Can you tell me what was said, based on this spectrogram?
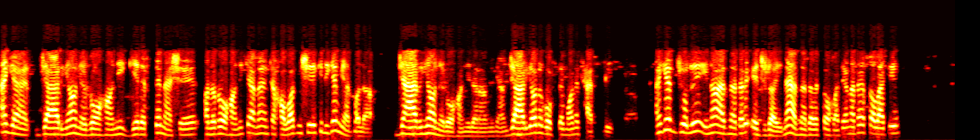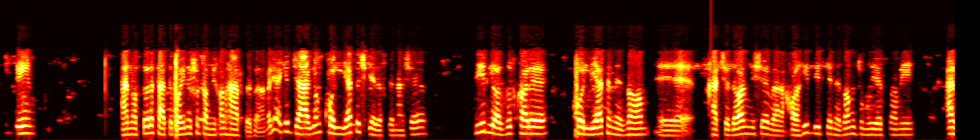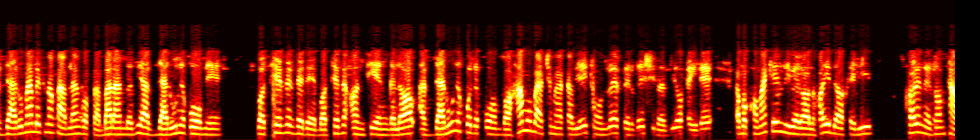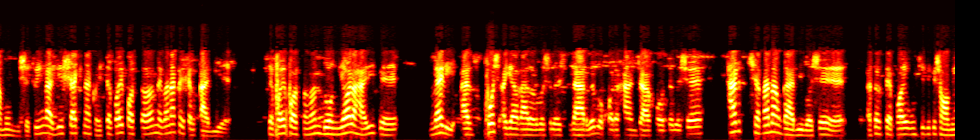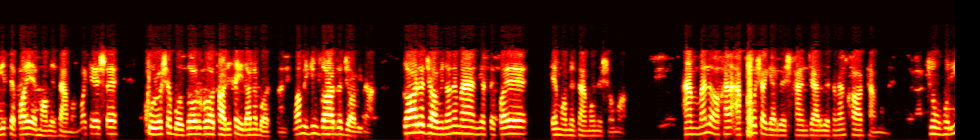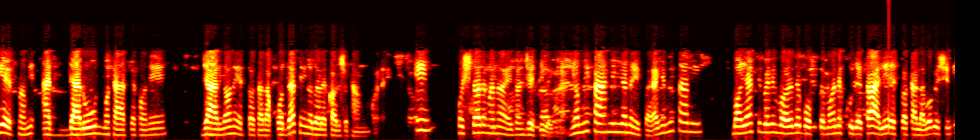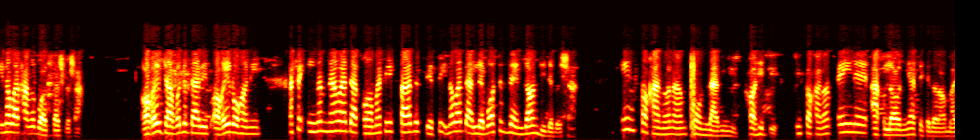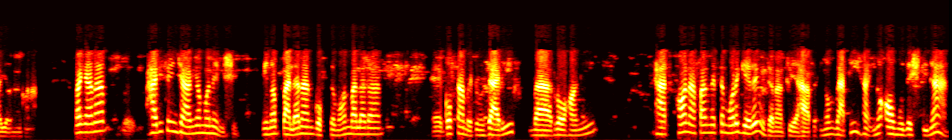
اگر جریان روحانی گرفته نشه حالا روحانی که الان انتخابات میشه یکی دیگه میاد بالا. جریان روحانی دارم میگم. جریان گفتمان تصویر اگر جلوی اینا از نظر اجرایی نه از نظر صحبتی از نظر صحبتی این عناصر سطح پایینشون تا می‌خوان حرف بزنن. ولی اگه جریان کلیتش گرفته نشه دیر یا زود کار کلیت نظام خدشدار میشه و خواهید دید که نظام جمهوری اسلامی از درون من بتونم قبلا گفتم براندازی از درون قومه با تز زده با تز آنتی انقلاب از درون خود قوم با همون بچه مرتبی های تندرو فرقه شیرازی و غیره و با کمک لیبرال های داخلی کار نظام تموم میشه. تو این قضیه شک نکنید. سپاه پاسداران نگاه نکنید خیلی قویه. سپاه پاسداران دنیا رو حریفه ولی از پشت اگر قرار باشه داشت ضربه بخوره خنجر خورده بشه هر چقدر هم قوی باشه اصلا سپاه اون چیزی که شما میگید سپاه امام زمان. ما که عشق کوروش بزرگ و تاریخ ایران باستانی ما میگیم گارد جاویدان. گارد جاویدان من یا سپاه امام زمان شما. اول آخر اپوش اگر بهش خنجر بزنن کار تمومه. جمهوری اسلامی از درون متاسفانه جریان اصلاح قدرت اینو داره کارشو تموم کنه. این هشدار منو ایزان جدی بگیرن یا می‌فهمیم یا نمی‌فهمیم. اگه می‌فهمیم بایستی بریم وارد گفتمان کودتا علی اصلاح طلبا بشیم. اینا باید همه بازداشت بشن. آقای جواد ظریف آقای روحانی اصلا اینا نباید در قامت یک فرد سیاسی اینا باید در لباس زندان دیده بشن. این سخنان هم تنزوی نیست. خواهید دید. این سخنان عین اقلانیتی که دارم بیان می‌کنم. وگرنه حدیث این جریان ما نمیشیم. اینا بلدن گفتمان بلدن. گفتم بهتون ظریف و روحانی صدها نفر مثل ما رو گره می‌زنن توی حرف. اینا وقیه اینا آموزش دیدن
